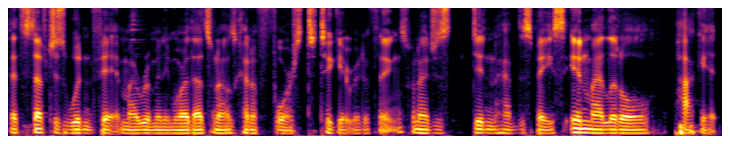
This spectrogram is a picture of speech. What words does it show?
that stuff just wouldn't fit in my room anymore, that's when I was kind of forced to get rid of things when I just didn't have the space in my little pocket,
